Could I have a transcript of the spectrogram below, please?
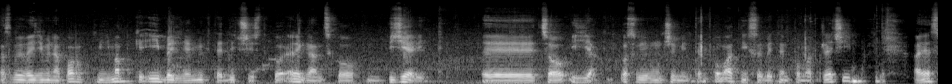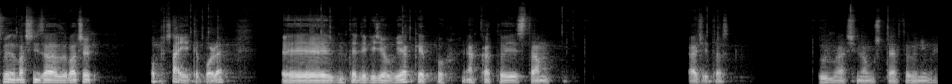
Teraz sobie wejdziemy na minimapkę i będziemy wtedy wszystko elegancko widzieli. Yy, co i jak. Tylko sobie włączymy tempomat, niech sobie tempomat leci. A ja sobie właśnie zaraz zobaczę, obczaję te pole. Yy, wtedy wiedział, jakie, po, jaka to jest tam. Czekajcie teraz. Kurwa, się nauczę, tak tego nie mówię.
